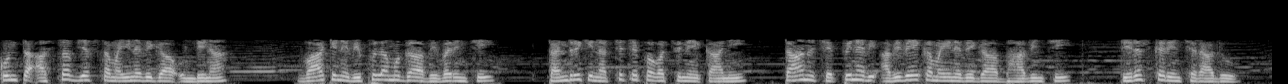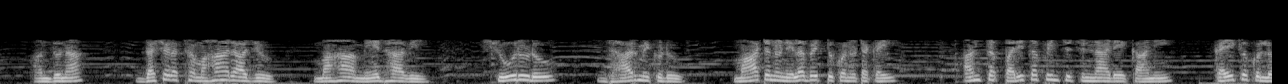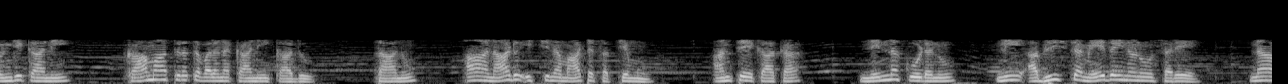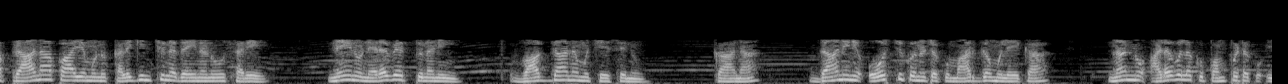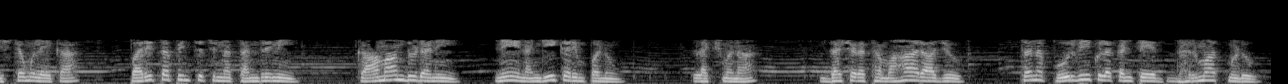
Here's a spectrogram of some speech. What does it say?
కొంత అస్తవ్యస్తమైనవిగా ఉండినా వాటిని విపులముగా వివరించి తండ్రికి నచ్చచెప్పవచ్చునే కాని తాను చెప్పినవి అవివేకమైనవిగా భావించి తిరస్కరించరాదు. అందున దశరథ మహారాజు మహామేధావి శూరుడు ధార్మికుడు మాటను నిలబెట్టుకొనుటకై అంత పరితపించుచున్నాడే కాని కైకకు లొంగి కాని కామాతురత వలన కానీ కాదు. తాను ఆనాడు ఇచ్చిన మాట సత్యము. అంతేకాక నిన్న కూడను నీ అభీష్టమేదైనను సరే నా ప్రాణాపాయమును కలిగించినదైననూ సరే నేను నెరవేర్తునని వాగ్దానము చేసెను. కాన దానిని ఓర్చుకొనుటకు మార్గము లేక నన్ను అడవులకు పంపుటకు ఇష్టము లేక పరితపించుచున్న తండ్రిని కామాంధుడని నేనంగీకరింపను. లక్ష్మణ దశరథ మహారాజు తన పూర్వీకుల కంటే ధర్మాత్ముడు.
